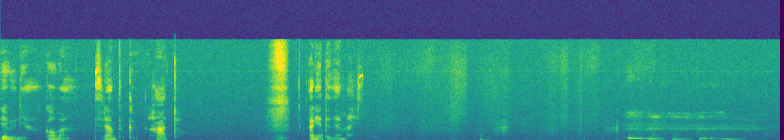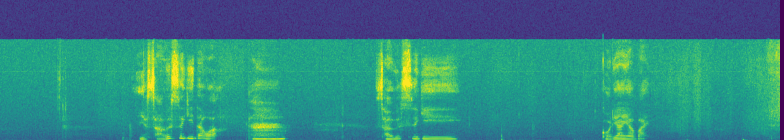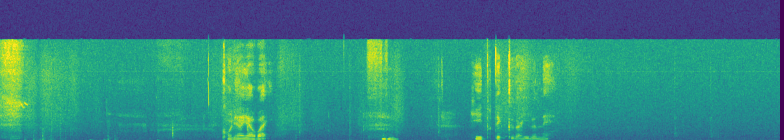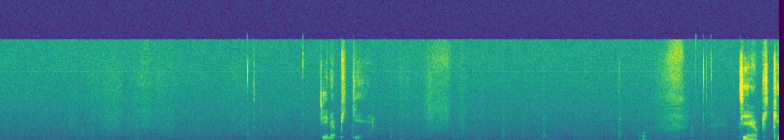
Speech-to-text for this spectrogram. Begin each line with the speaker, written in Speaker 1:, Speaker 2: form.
Speaker 1: デブニャ5番スランプくんハート。ありがとうございます。いや寒すぎだわ。寒すぎ。こりゃやばいこりゃやばいヒートテックがいるね。ジェラピケ。ジェラピケ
